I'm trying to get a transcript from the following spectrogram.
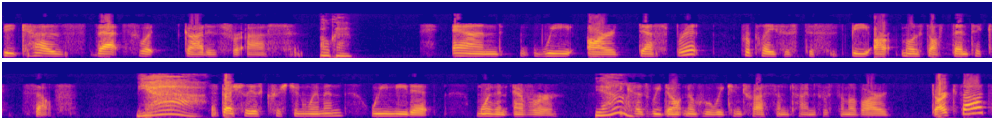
Because that's what God is for us. Okay. And we are desperate for places to s- be our most authentic self. Yeah. Especially as Christian women, we need it more than ever Yeah. because we don't know who we can trust sometimes with some of our dark thoughts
